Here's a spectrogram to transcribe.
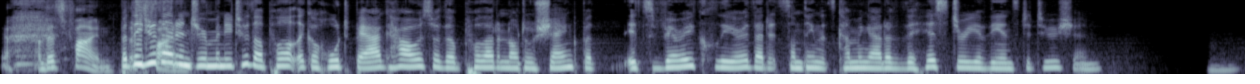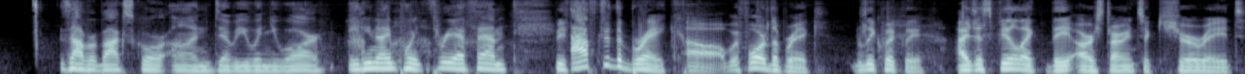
and that's fine. But they That's do that in Germany too. They'll pull out like a Ruth Berghaus or they'll pull out an Otto Schenk, but it's very clear that it's something that's coming out of the history of the institution. Opera Box Score on WNUR 89.3 FM. After the break, Uh, before the break, really quickly, I just feel like they are starting to curate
